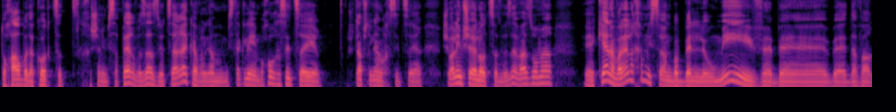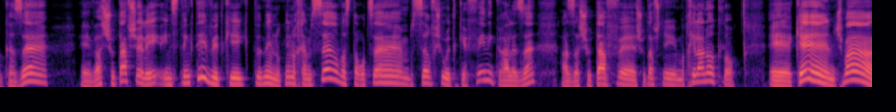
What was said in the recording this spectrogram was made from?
תוך ארבע דקות קצת אחרי שאני מספר וזה, אז יוצא הרקע, אבל גם מסתכלים, בחור יחסית צעיר, שותף שלי גם יחסית צעיר, שואלים שאלות קצת וזה, ואז הוא אומר, אה, כן, אבל אין לכם ניסיון בבינלאומי ובדבר כזה. אה, ואז שותף שלי, אינסטינקטיבית, כי אתם יודעים, נותנים לכם סרב, אז אתה רוצה סרב שהוא התקפי נקרא לזה, אז השותף, אה, שותף שלי מתחיל לענות לו. כן, תשמע,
